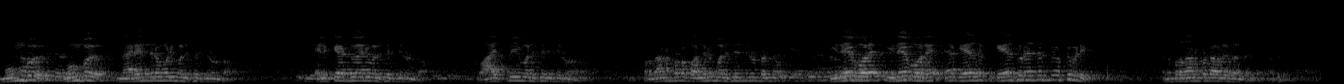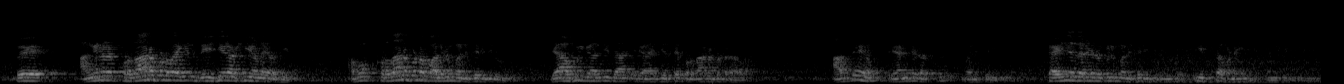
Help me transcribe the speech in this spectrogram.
മുമ്പ് മുമ്പ് നരേന്ദ്രമോദി മത്സരിച്ചിട്ടുണ്ടോ? എൽ കെ അഡ്വാനി മത്സരിച്ചിട്ടുണ്ടോ? വാജ്പേയി മത്സരിച്ചിട്ടുണ്ടോ? പ്രധാനപ്പെട്ട പലരും മത്സരിച്ചിട്ടുണ്ടല്ലോ. ഇതേപോലെ ഇതേപോലെ കെ സു- കെ സുരേന്ദ്രൻ ഒക്കെ ഇവിടെ അത് പ്രധാനപ്പെട്ട ആളുകളല്ലല്ലോ അവിടെ ഇപ്പൊ അങ്ങനെ പ്രധാനപ്പെട്ടതായിരിക്കും ദേശീയ രാഷ്ട്രീയമാണ് ഇറക്കിയത് അപ്പോൾ പ്രധാനപ്പെട്ട പലരും മത്സരിച്ചിട്ടുണ്ട്. രാഹുൽ ഗാന്ധി രാജ്യത്തെ പ്രധാനപ്പെട്ട ഒരാളാണ്. അദ്ദേഹം രണ്ടിടത്ത് മത്സരിക്കുന്നു. കഴിഞ്ഞ തെരഞ്ഞെടുപ്പിൽ മത്സരിച്ചിട്ടുണ്ട്. ഇത്തവണയും മത്സരിക്കുന്നു.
